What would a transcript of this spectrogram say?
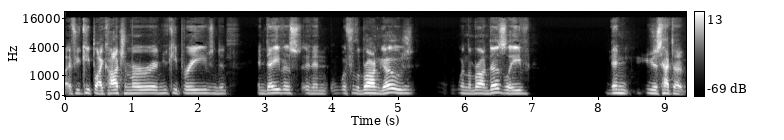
if you keep like Hachimura and you keep Reaves and and Davis, and then if LeBron goes, when LeBron does leave, then you just have to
